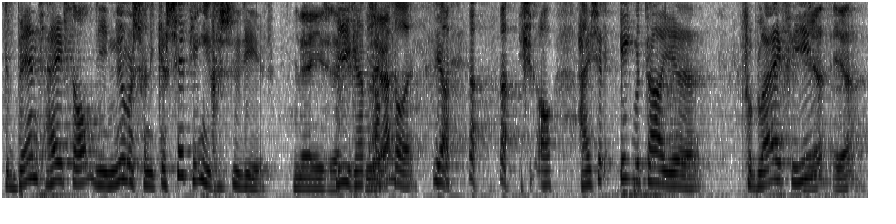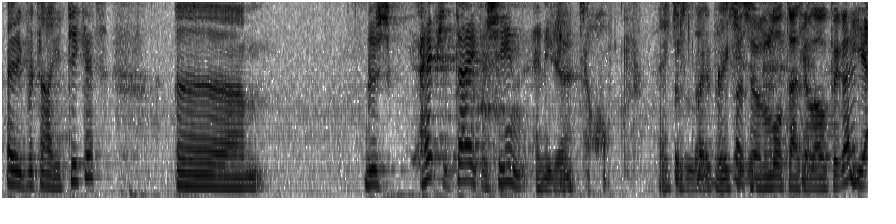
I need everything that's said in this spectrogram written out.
De band heeft al die nummers van die cassette ingestudeerd. Nee, zeg. Die ik had ja? afgelegd. Ja. ik zeg, oh. Hij zegt, ik betaal je verblijf hier. Ja, ja. En ik betaal je ticket. Uh, dus heb je tijd en zin? En ik denk, oh, weet je, Dat is leuk. weet je, Dat is een lot uit de loterij. ja,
